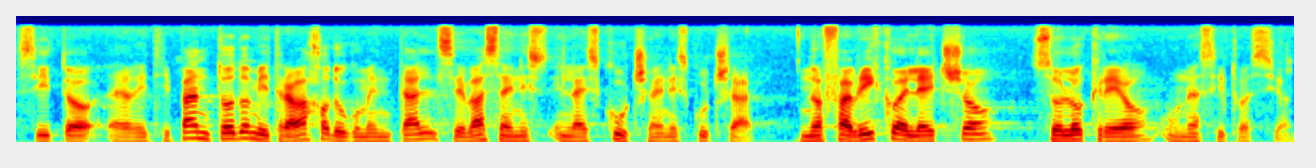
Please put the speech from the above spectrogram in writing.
Cito, Ritipan, todo mi trabajo documental se basa en, en la escucha, en escuchar. No fabrico el hecho, solo creo una situación.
